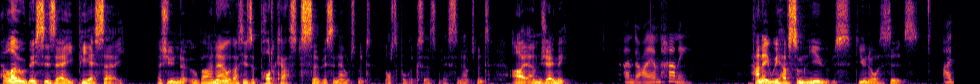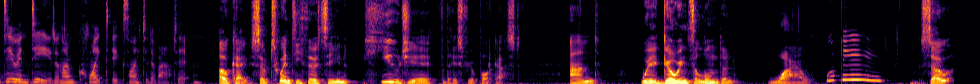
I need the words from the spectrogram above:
Hello, this is a PSA. As you know by now, that is a podcast service announcement, not a public service announcement. I am Jamie. And I am Hanny. Hanny, we have some news. Do you know what it is? I do indeed, and I'm quite excited about it. Okay, so 2013, huge year for the history of podcast. And we're going to London. Wow. Whoopee! So,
